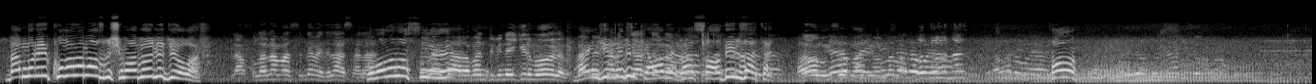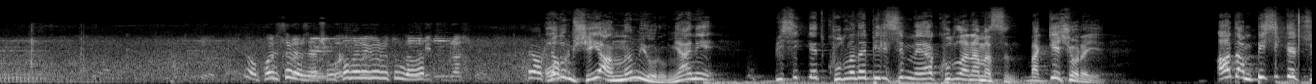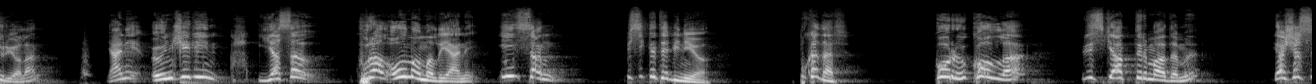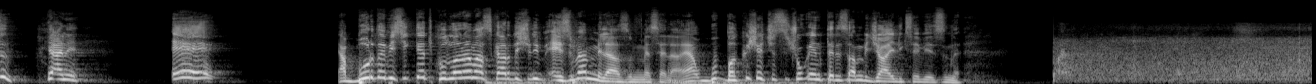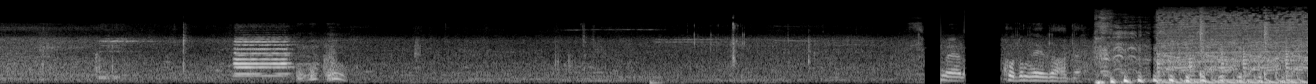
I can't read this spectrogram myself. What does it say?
Ben burayı kullanamazmışım abi öyle diyorlar. Lan kullanamazsın demedi lan sana. Kullanamazsın Ulan dedi. arabanın dibine girme oğlum. Ben girmedim ki abi. Ben sağdayım zaten. Tamam güzel hadi yoluna bak. Tamam. Polise vereceğim şimdi. Kamera görüntüm de var. Yok yok. Oğlum şeyi anlamıyorum. Yani bisiklet kullanabilsin veya kullanamasın. Bak geç orayı. Adam bisiklet sürüyor lan. Yani önceliğin yasa kural olmamalı yani. İnsan bisiklete biniyor. Bu kadar. Koru, kolla, riske attırma adamı. Yaşasın. Yani e ya burada bisiklet kullanamaz kardeşim deyip ezmem mi lazım mesela? Ya bu bakış açısı çok enteresan bir cahillik seviyesinde. Kodumlu evladı.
